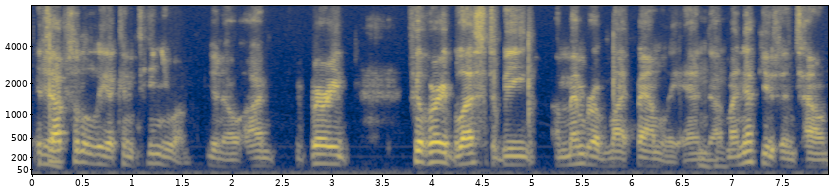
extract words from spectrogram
It's yeah. absolutely a continuum. You know, I'm very feel very blessed to be a member of my family, and uh, mm-hmm. uh, my nephew's in town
